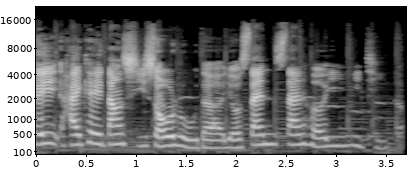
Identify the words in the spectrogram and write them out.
可以还可以当洗手乳的，有三三合一一体的。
